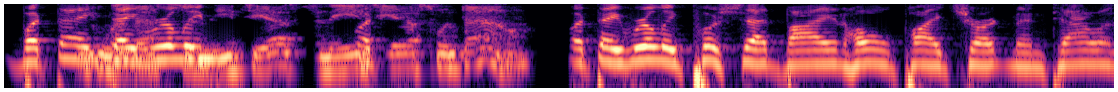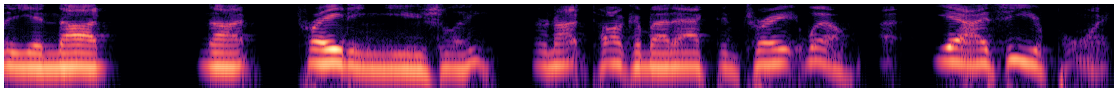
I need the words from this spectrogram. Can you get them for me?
But they People they really in ETFs, and the but- ETFs went down. but they really push that buy and hold pie chart mentality and not not trading usually. They're not talking about active trade. Well, uh, yeah, I see your point.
